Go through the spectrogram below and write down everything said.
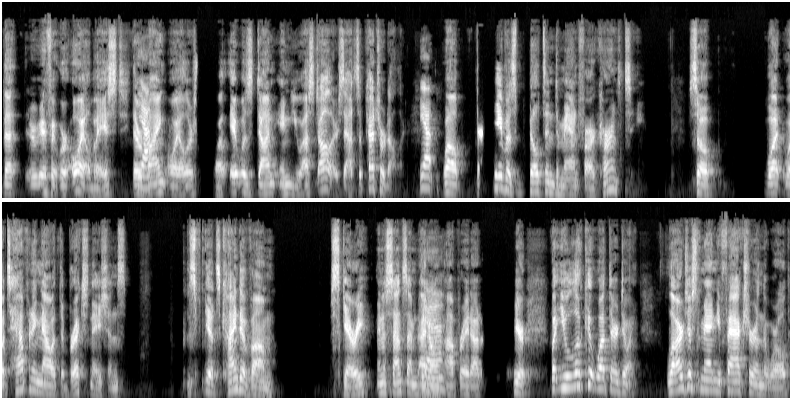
that if it were oil based, they were yeah. buying oil or oil, it was done in US dollars. That's a petrodollar. Yeah. Well, that gave us built in demand for our currency. So what what's happening now with the BRICS nations, it's, it's kind of um, scary in a sense. I'm, yeah. I don't operate out of here, but you look at what they're doing. Largest manufacturer in the world,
